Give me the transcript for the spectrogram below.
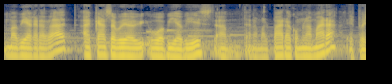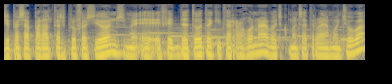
m'havia agradat, a casa ho, havia vist, tant amb el pare com la mare, després he passat per altres professions, he, he fet de tot aquí a Tarragona, vaig començar a treballar molt jove,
